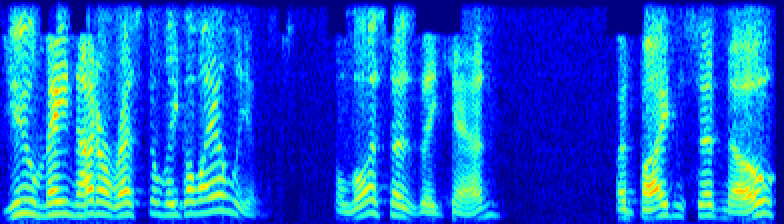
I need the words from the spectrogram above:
you may not arrest illegal aliens. The law says they can, but Biden said no.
